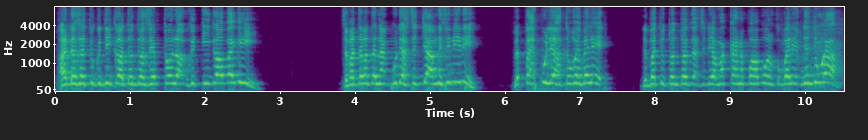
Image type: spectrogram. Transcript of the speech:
Ada satu ketika tuan-tuan saya tolak ke tiga pagi. Semata-mata nak kuliah sejam di sini ni. Lepas kuliah terus balik. Lepas tu tuan-tuan tak sedia makan apa pun. Aku balik macam tu lah.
